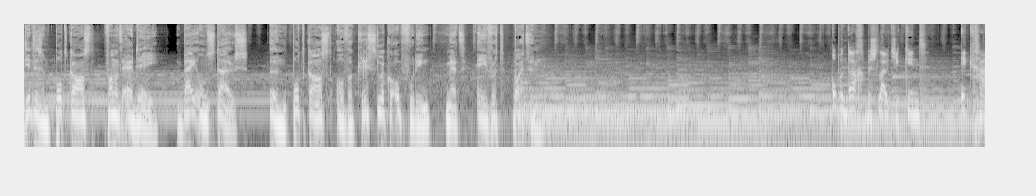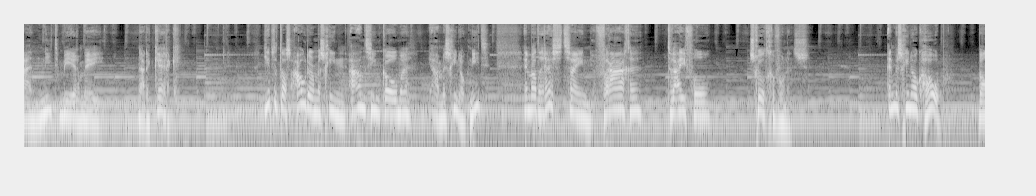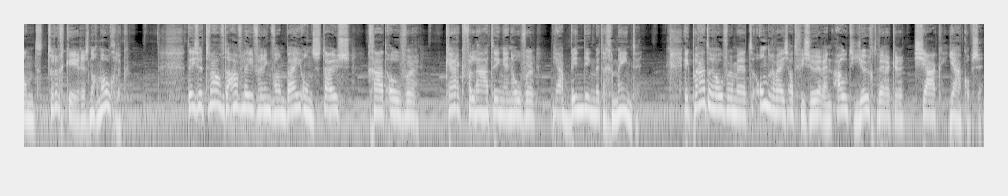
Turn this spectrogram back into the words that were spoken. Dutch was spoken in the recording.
Dit is een podcast van het RD. Bij ons thuis. Een podcast over christelijke opvoeding met Evert Barten. Op een dag besluit je kind: ik ga niet meer mee naar de kerk. Je hebt het als ouder misschien aanzien komen, ja, misschien ook niet. En wat rest zijn vragen, twijfel, schuldgevoelens. En misschien ook hoop, want terugkeren is nog mogelijk. Deze twaalfde aflevering van Bij ons thuis gaat over kerkverlating en over ja, binding met de gemeente. Ik praat erover met onderwijsadviseur en oud-jeugdwerker Sjaak Jacobsen,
